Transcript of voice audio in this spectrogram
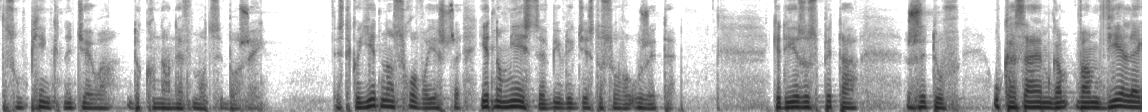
To są piękne dzieła dokonane w mocy Bożej. To jest tylko jedno słowo jeszcze, jedno miejsce w Biblii, gdzie jest to słowo użyte. Kiedy Jezus pyta Żydów, ukazałem wam wiele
